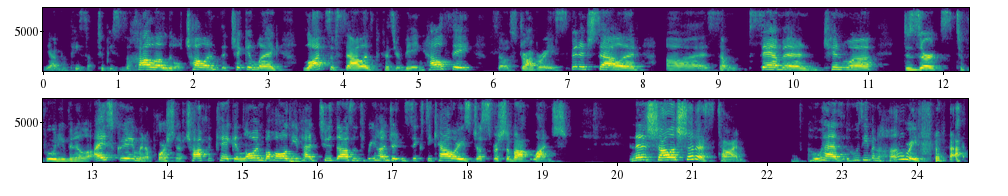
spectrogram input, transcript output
You have a piece of, two pieces of challah, little cholent, the chicken leg, lots of salads because you're being healthy. So strawberry spinach salad, uh, some salmon, quinoa, desserts to fruity vanilla ice cream, and a portion of chocolate cake. And lo and behold, you've had 2,360 calories just for Shabbat lunch. And then it's Shalosh Seudos time. Who has who's even hungry for that?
